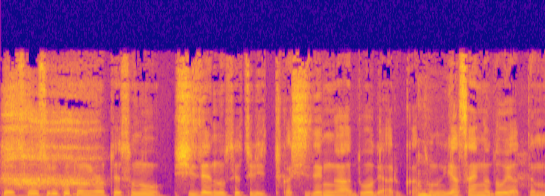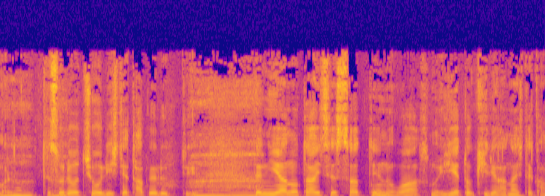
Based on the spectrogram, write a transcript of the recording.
でそうすることによってその自然の摂理とか自然がどうであるか、うん、その野菜がどうやって生まれるか、うん、でそれを調理して食べるっていう、うん、で庭の大切さっていうのはその家と切り離して考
